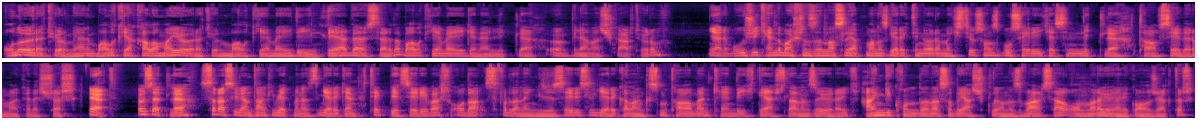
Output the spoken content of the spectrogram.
Onu öğretiyorum. Yani balık yakalamayı öğretiyorum, balık yemeyi değil. Diğer derslerde balık yemeyi genellikle ön plana çıkartıyorum. Yani bu işi kendi başınıza nasıl yapmanız gerektiğini öğrenmek istiyorsanız bu seriyi kesinlikle tavsiye ederim arkadaşlar. Evet. Özetle sırasıyla takip etmeniz gereken tek bir seri var. O da sıfırdan İngilizce serisi. Geri kalan kısmı tamamen kendi ihtiyaçlarınıza yönelik. Hangi konuda nasıl bir açıklığınız varsa onlara yönelik olacaktır.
